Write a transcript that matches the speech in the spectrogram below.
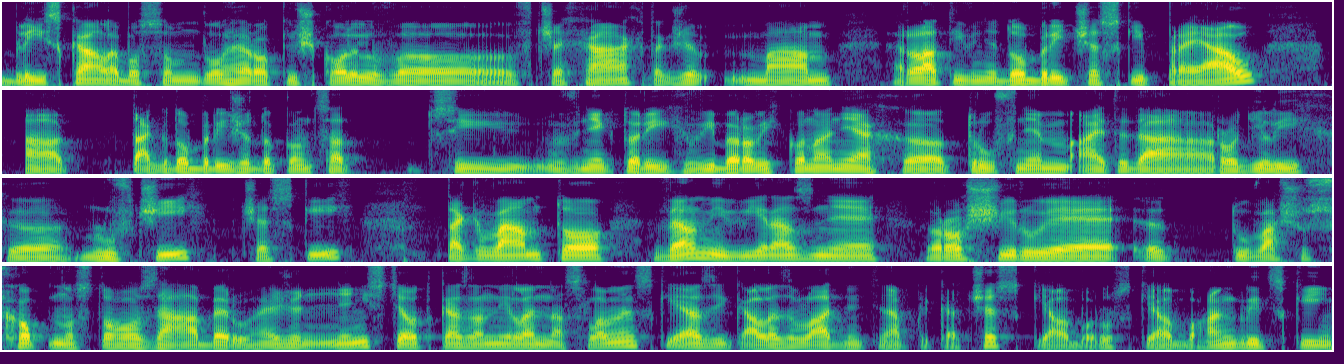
blízka, lebo som dlhé roky školil v, v Čechách, takže mám relatívne dobrý český prejav a tak dobrý, že dokonca si v niektorých výberových konaniach eh, trúfnem aj teda rodilých eh, mluvčích českých tak vám to veľmi výrazne rozširuje e, tú vašu schopnosť toho záberu. Hej? Že není ste odkazaní len na slovenský jazyk, ale zvládnete napríklad český, alebo ruský, alebo anglický.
